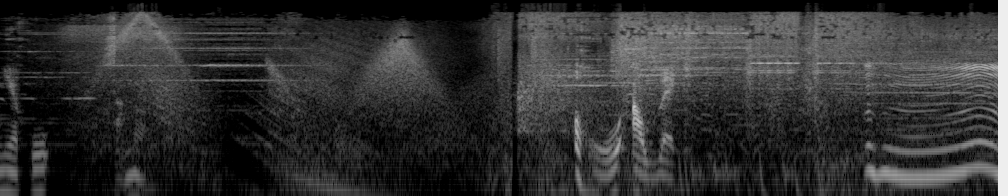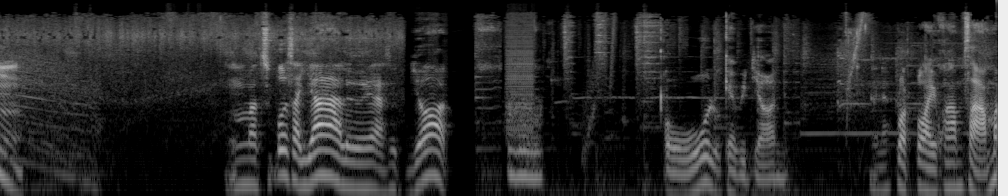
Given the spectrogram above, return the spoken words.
เงียคุสามหน่อยโอ้โหเอาเวกอือหือ มาซูเปอร์ไซย่าเลยอะ สุดยอด โอ้ลูกแกววิญญาณนี่นะปลดปล่อยความสาม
